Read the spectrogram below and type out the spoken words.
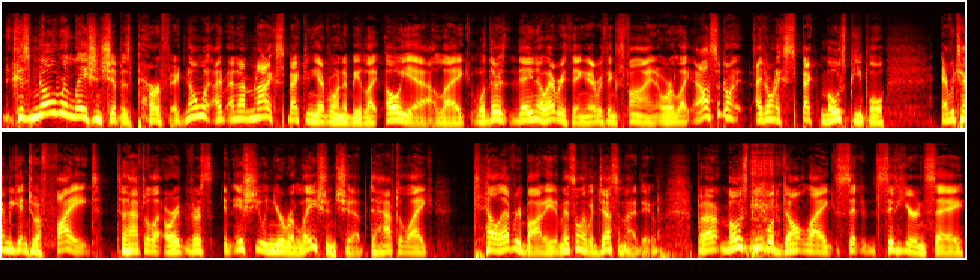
because no relationship is perfect. No one, and I'm not expecting everyone to be like, oh yeah, like, well, there's they know everything, everything's fine, or like, I also don't, I don't expect most people every time you get into a fight to have to like, or if there's an issue in your relationship to have to like tell everybody. I mean, it's only what Jess and I do, but I, most people don't like sit sit here and say,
